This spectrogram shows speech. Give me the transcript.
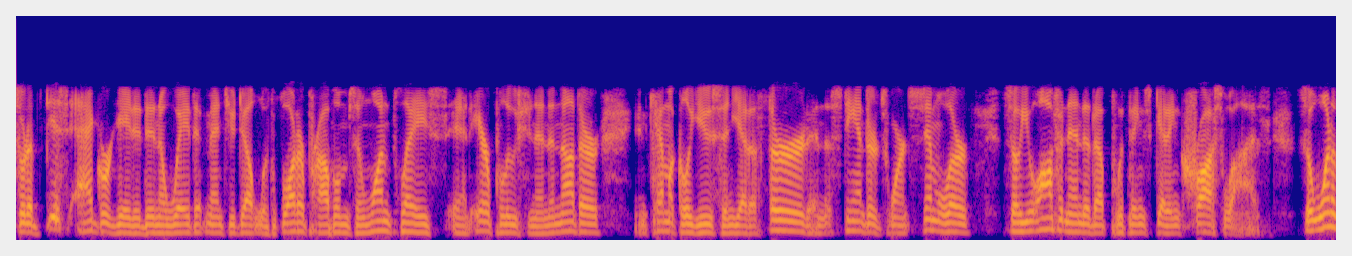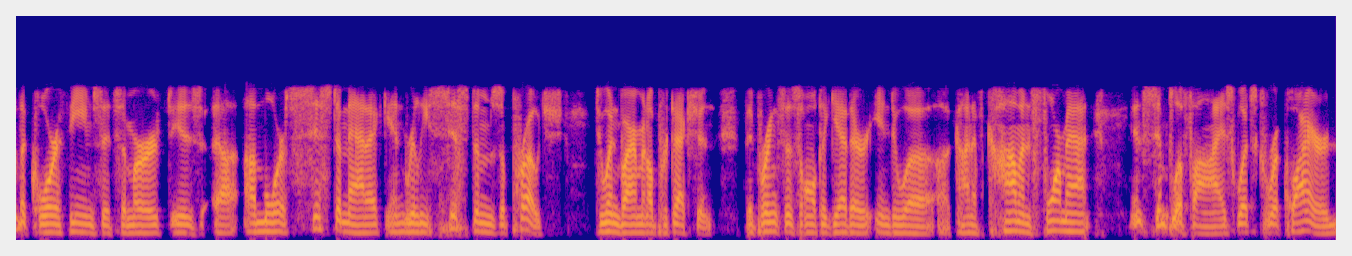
sort of disaggregated in a way that meant you dealt with water problems in one place and air pollution in another and chemical use in yet a third and the standards weren't similar. So you often ended up with things getting crosswise. So one of the core themes that's emerged is uh, a more systematic and really systems approach to environmental protection that brings us all together into a, a kind of common format and simplifies what's required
